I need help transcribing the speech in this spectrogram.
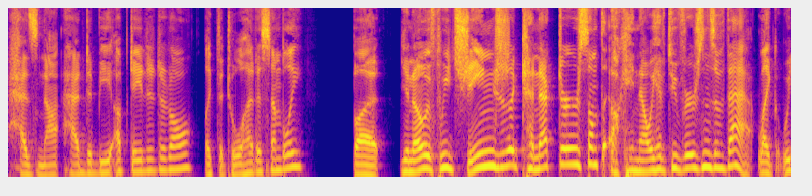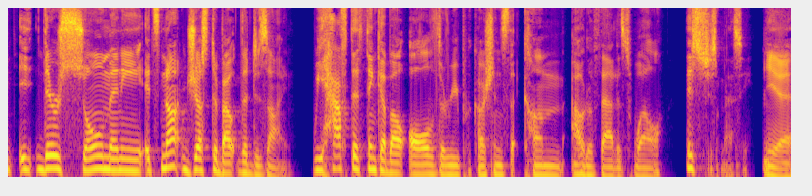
has not had to be updated at all, like the toolhead assembly. But you know, if we change the connector or something, okay, now we have two versions of that. Like we, it, there's so many. It's not just about the design. We have to think about all of the repercussions that come out of that as well. It's just messy. Yeah.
